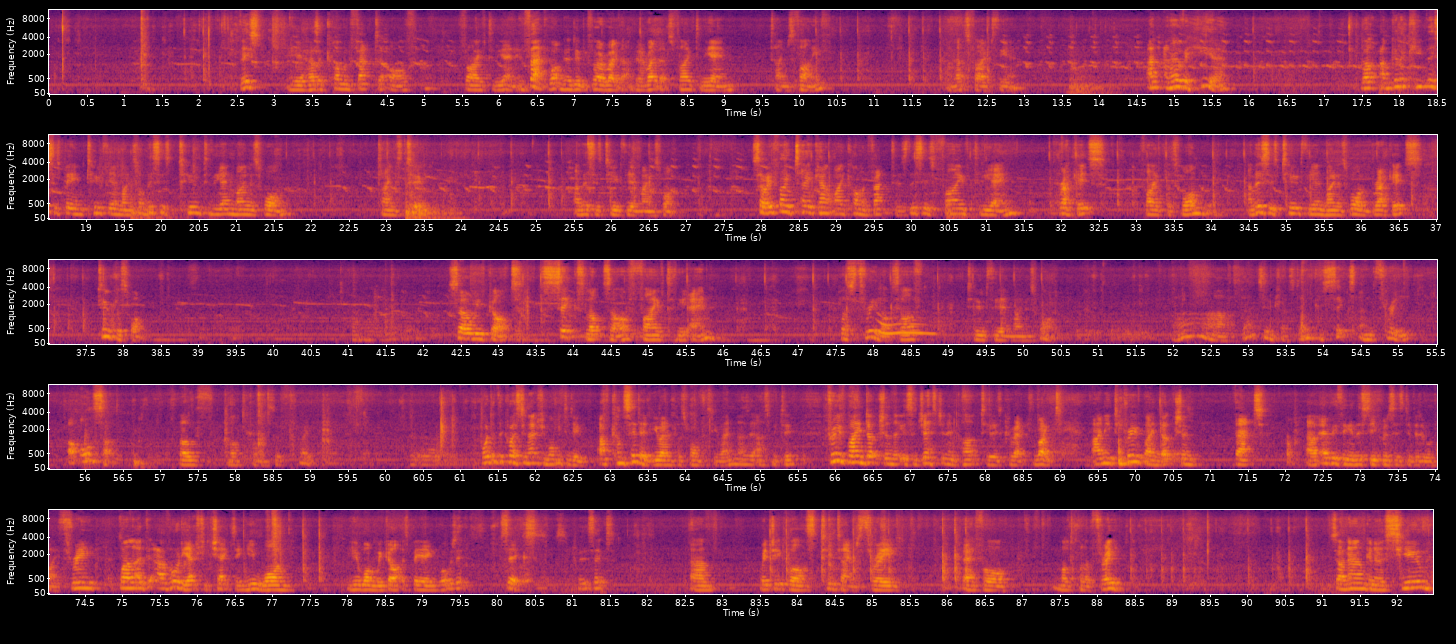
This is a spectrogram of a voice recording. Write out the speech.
This here has a common factor of 5 to the n. In fact, what I'm going to do before I write that, I'm going to write that as 5 to the n times 5, and that's 5 to the n. And, and over here, well, I'm going to keep this as being 2 to the n minus 1. This is 2 to the n minus 1 times 2. And this is 2 to the n minus 1. So if I take out my common factors, this is 5 to the n, brackets, 5 plus 1. And this is 2 to the n minus 1, brackets, 2 plus 1. So we've got 6 lots of 5 to the n, plus 3 lots of 2 to the n minus 1. Ah, that's interesting, because 6 and 3 are also both multiples of 3. What did the question actually want me to do? I've considered un plus 1 plus un, as it asked me to. Prove by induction that your suggestion in part 2 is correct. Right, I need to prove by induction that uh, everything in this sequence is divisible by 3. Well, I, have already actually checked it. u1, u1 we got as being, what was it? 6. Was it 6? Um, which equals 2 times 3, therefore multiple of 3. So now I'm going to assume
